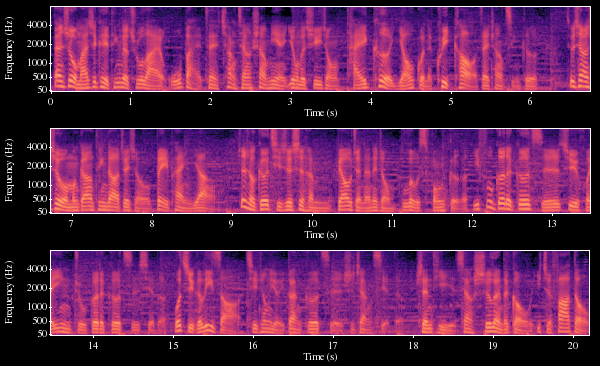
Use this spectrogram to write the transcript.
但是我们还是可以听得出来，伍佰在唱腔上面用的是一种台客摇滚的 quick call 在唱情歌，就像是我们刚刚听到这首《背叛》一样。这首歌其实是很标准的那种 blues 风格，以副歌的歌词去回应主歌的歌词写的。我举个例子啊，其中有一段歌词是这样写的：身体像湿冷的狗，一直发抖，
